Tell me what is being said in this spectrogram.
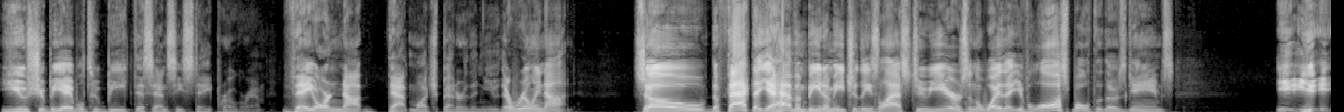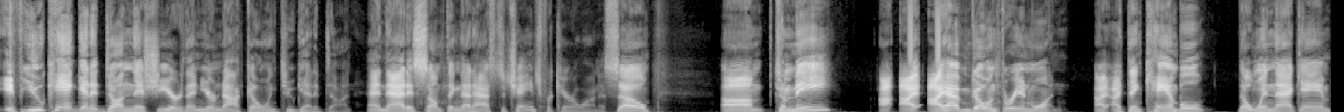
You should be able to beat this NC State program. They are not that much better than you. They're really not. So the fact that you haven't beat them each of these last two years and the way that you've lost both of those games, you, if you can't get it done this year, then you're not going to get it done. And that is something that has to change for Carolina. So um, to me, I, I, I have them going three and one. I, I think Campbell, they'll win that game.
